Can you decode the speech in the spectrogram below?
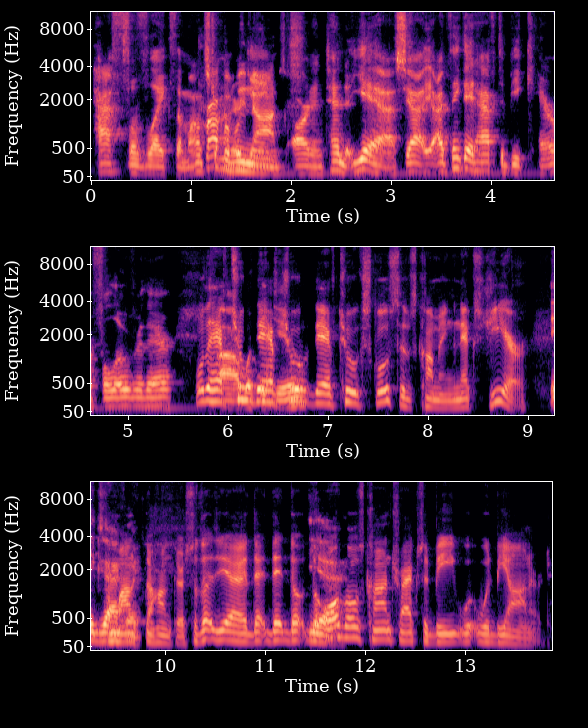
half of like the Monster Probably Hunter games not. are Nintendo? Yes, yeah, I think they'd have to be careful over there. Well, they have uh, two. they, they have do. two. They have two exclusives coming next year. Exactly, Monster Hunter. So the, yeah, the, the, the, yeah, all those contracts would be would be honored.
